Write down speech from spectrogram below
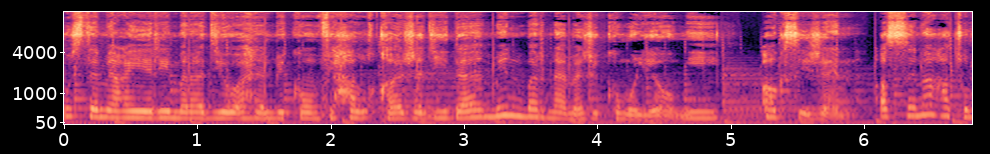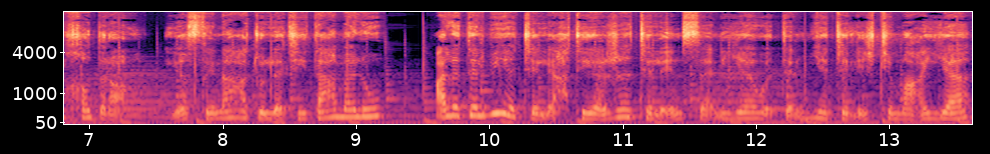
مستمعي ريم راديو أهلا بكم في حلقة جديدة من برنامجكم اليومي أكسجين الصناعة الخضراء هي الصناعة التي تعمل على تلبية الاحتياجات الإنسانية والتنمية الاجتماعية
